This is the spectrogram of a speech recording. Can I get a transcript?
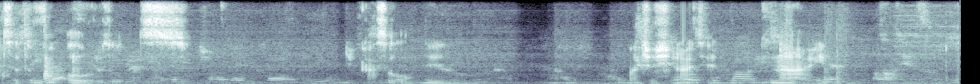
to the football results. Newcastle nil, Manchester United nine.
